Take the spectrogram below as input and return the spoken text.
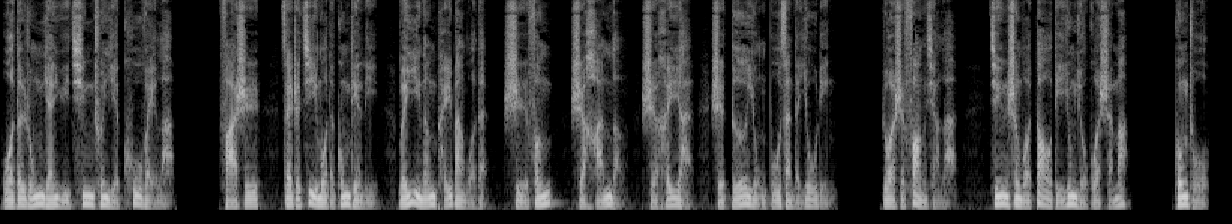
我的容颜与青春也枯萎了。法师在这寂寞的宫殿里，唯一能陪伴我的是风，是寒冷，是黑暗，是得永不散的幽灵。若是放下了，今生我到底拥有过什么？公主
